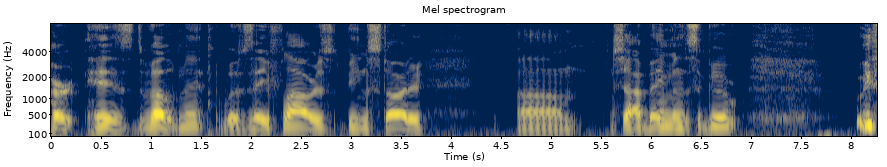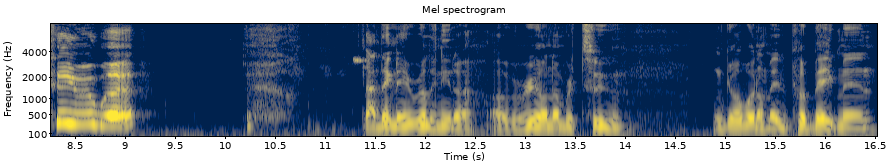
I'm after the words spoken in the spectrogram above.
hurt his development with Zay Flowers being the starter. Um, Rashod Bateman is a good receiver, but I think they really need a, a real number two and go with him. Maybe put Bateman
